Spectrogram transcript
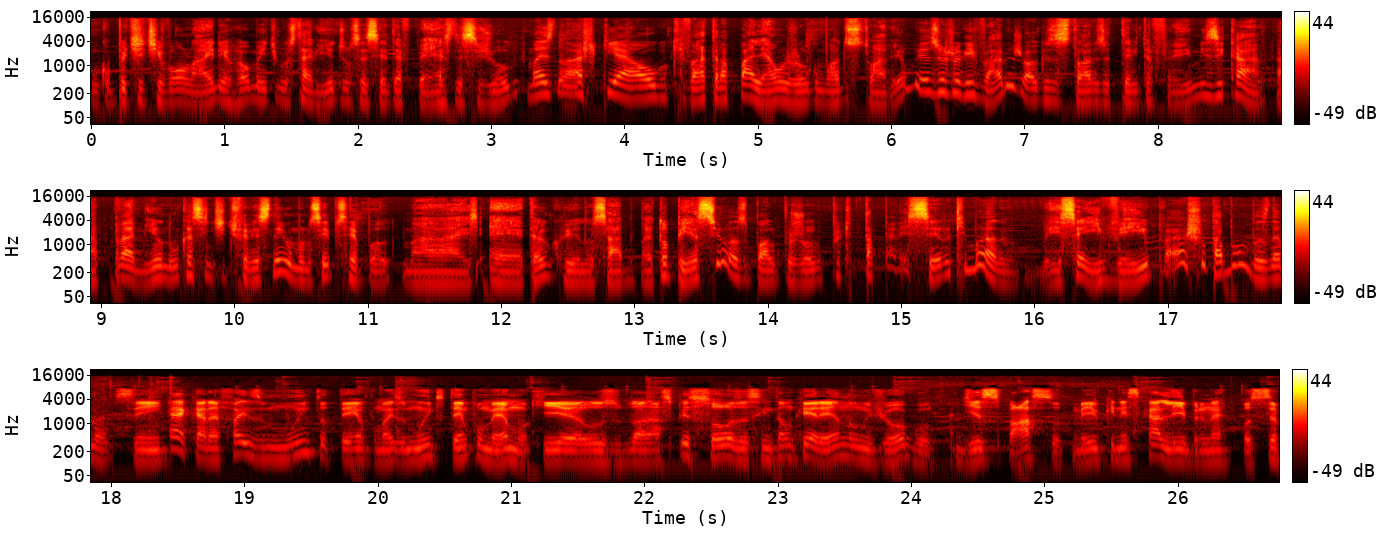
um competitivo online, eu realmente gostaria de um 60 FPS desse jogo, mas não acho que é algo que vai atrapalhar um jogo modo história. Eu mesmo joguei vários jogos histórias a 30 frames e, cara, pra mim eu nunca senti diferença nenhuma, não sei pra você, Paulo, mas é tranquilo, sabe? Mas eu tô bem ansioso, Paulo, pro jogo, porque tá parecendo que, mano, esse aí veio pra chutar bundas, né, mano? Sim. É, cara, faz muito tempo, mas muito tempo mesmo, que os, as pessoas, assim, estão querendo um jogo de espaço meio que nesse calibre, né? Você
